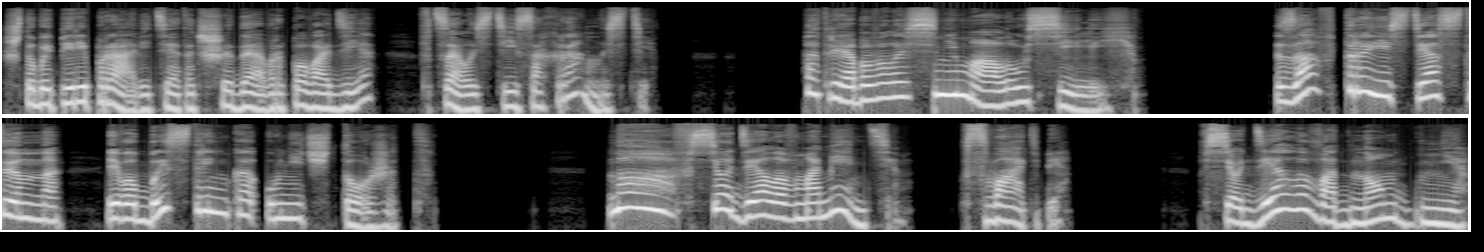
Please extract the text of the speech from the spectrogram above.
Чтобы переправить этот шедевр по воде в целости и сохранности, потребовалось немало усилий. Завтра, естественно, его быстренько уничтожат. Но все дело в моменте, в свадьбе. Все дело в одном дне.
